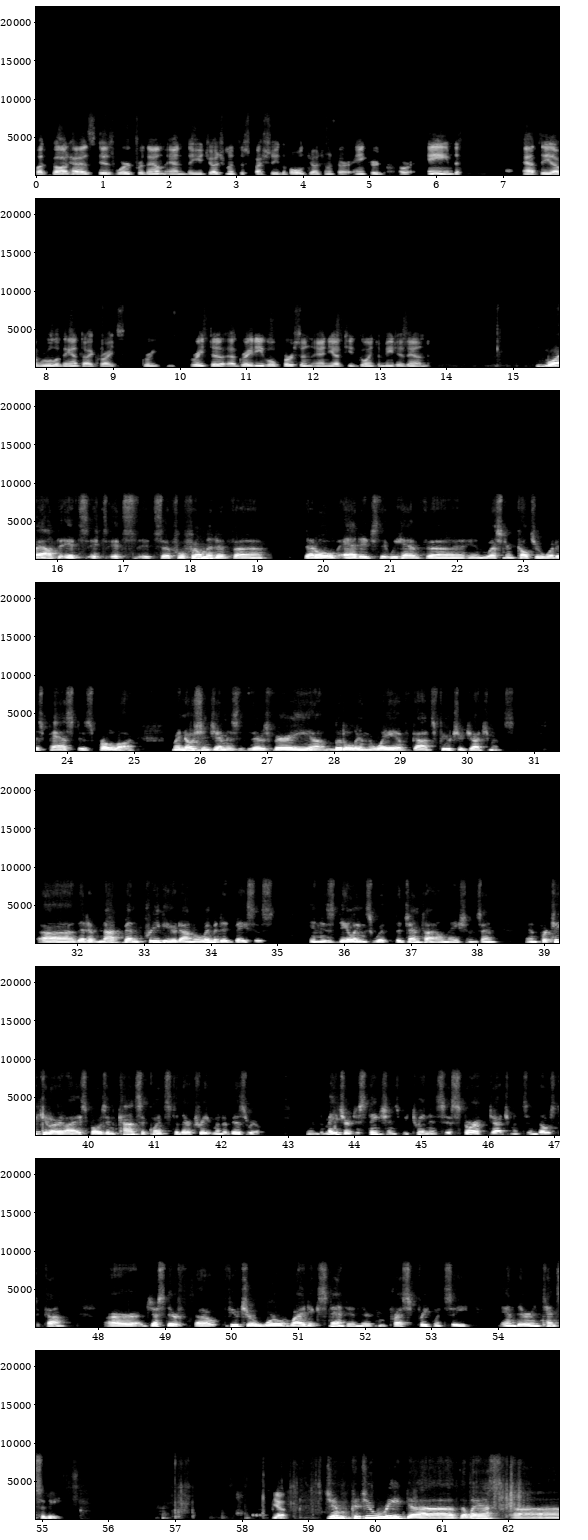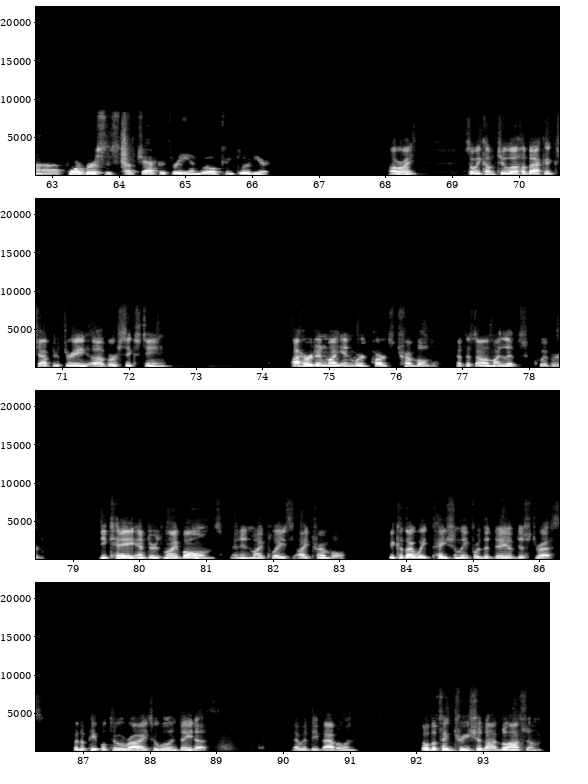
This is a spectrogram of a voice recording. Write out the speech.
But God has his word for them, and the judgments, especially the bowl judgments, are anchored or aimed at the uh, rule of the Antichrist. Great, great, uh, a great evil person, and yet he's going to meet his end. Well, it's it's it's it's a fulfillment of uh, that old adage that we have uh, in Western culture: "What is past is prologue." My notion, Jim, is there's very uh, little in the way of God's future judgments uh, that have not been previewed on a limited basis in his dealings with the Gentile nations, and, and particularly, I suppose, in consequence to their treatment of Israel. And the major distinctions between his historic judgments and those to come are just their uh, future worldwide extent and their compressed frequency and their intensity. Yeah. Jim, could you read uh, the last uh, four verses of chapter three, and we'll conclude here. All right. So we come to uh, Habakkuk chapter 3, uh, verse 16. I heard and my inward parts trembled, at the sound my lips quivered. Decay enters my bones, and in my place I tremble, because I wait patiently for the day of distress, for the people to arise who will invade us that would be Babylon. Though the fig tree should not blossom,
